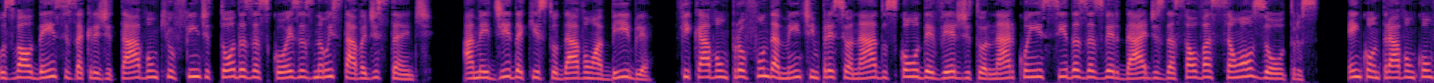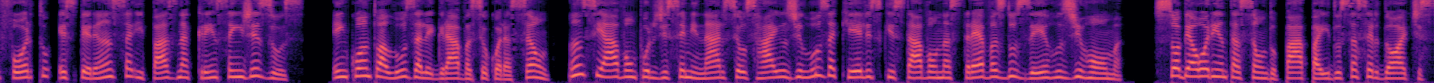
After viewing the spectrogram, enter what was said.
Os valdenses acreditavam que o fim de todas as coisas não estava distante. À medida que estudavam a Bíblia, ficavam profundamente impressionados com o dever de tornar conhecidas as verdades da salvação aos outros. Encontravam conforto, esperança e paz na crença em Jesus. Enquanto a luz alegrava seu coração, ansiavam por disseminar seus raios de luz àqueles que estavam nas trevas dos erros de Roma. Sob a orientação do Papa e dos sacerdotes,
